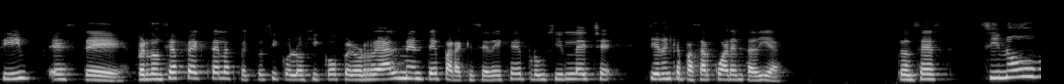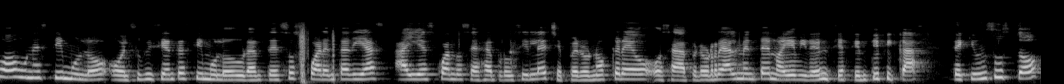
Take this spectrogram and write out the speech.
sí, este, perdón, se afecta el aspecto psicológico, pero realmente para que se deje de producir leche tienen que pasar 40 días. Entonces, si no hubo un estímulo o el suficiente estímulo durante esos 40 días, ahí es cuando se deja de producir leche, pero no creo, o sea, pero realmente no hay evidencia científica de que un susto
